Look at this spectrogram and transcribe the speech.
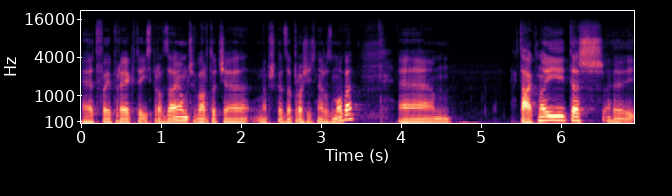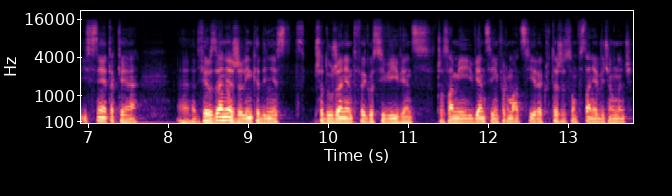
e, Twoje projekty i sprawdzają, czy warto Cię na przykład zaprosić na rozmowę. Tak, no i też e, istnieje takie twierdzenie, że LinkedIn jest przedłużeniem Twojego CV, więc czasami więcej informacji rekruterzy są w stanie wyciągnąć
